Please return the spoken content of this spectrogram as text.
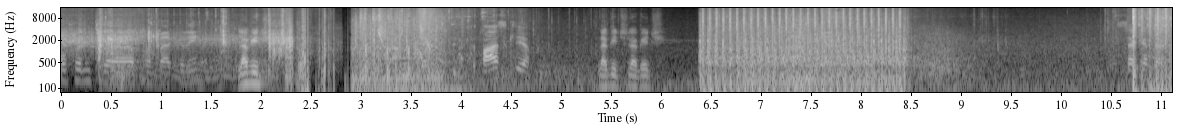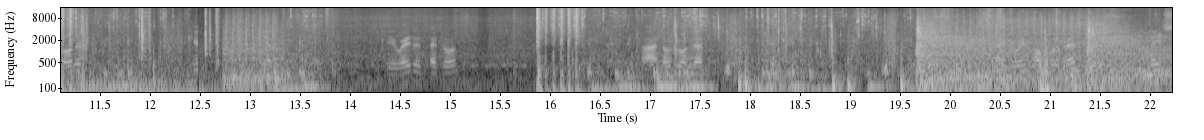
opened uh, from balcony. Luggage. The bar is clear. Luggage, luggage. Second, I drone it. Yep. Okay, wait, I drone. Ah, no drone left. I'm going home for the bed. Please.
